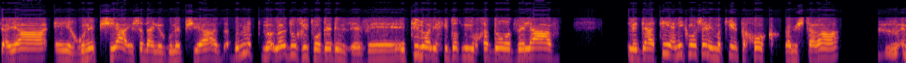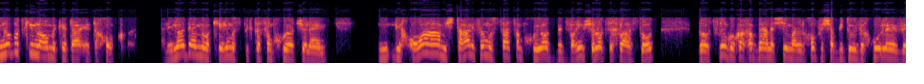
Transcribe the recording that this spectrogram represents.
שהיה ארגוני פשיעה, יש עדיין ארגוני פשיעה, אז באמת לא, לא ידעו איך להתמודד עם זה, והטילו על יחידות מיוחדות ולהב. לדעתי, אני כמו שאני מכיר את החוק והמשטרה, הם לא בודקים לעומק את, את החוק. אני לא יודע אם הם מכירים מספיק את הסמכויות שלהם. לכאורה המשטרה לפעמים עושה סמכויות בדברים שלא צריך לעשות, ועוצרים כל כך הרבה אנשים על חופש הביטוי וכולי, ו,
